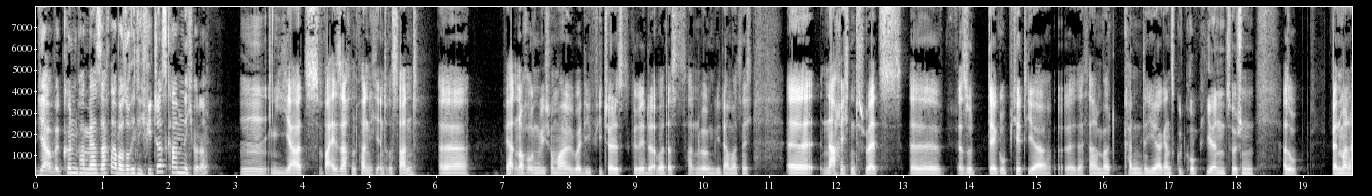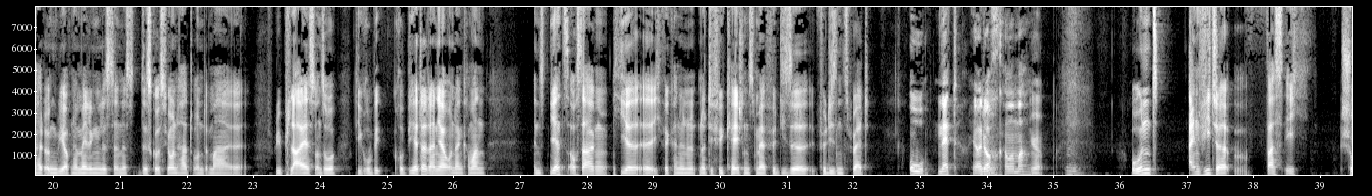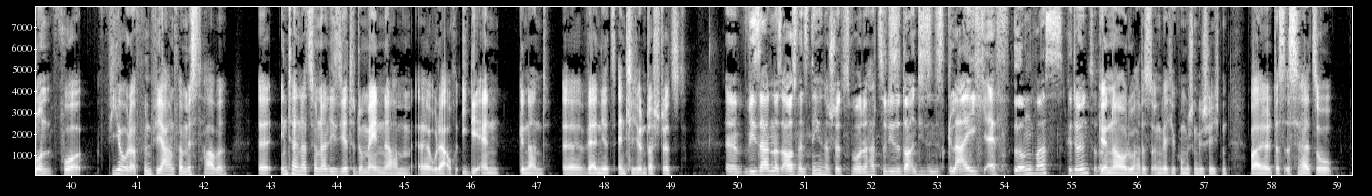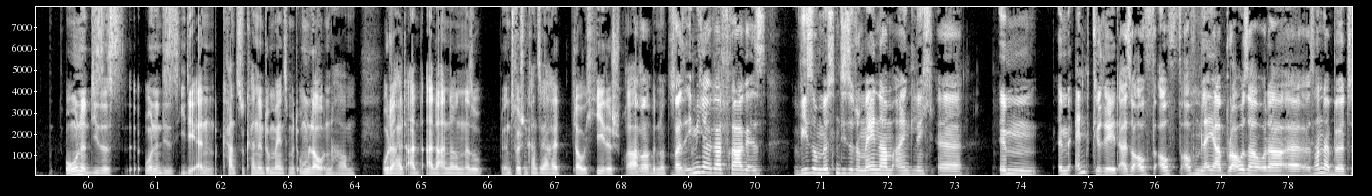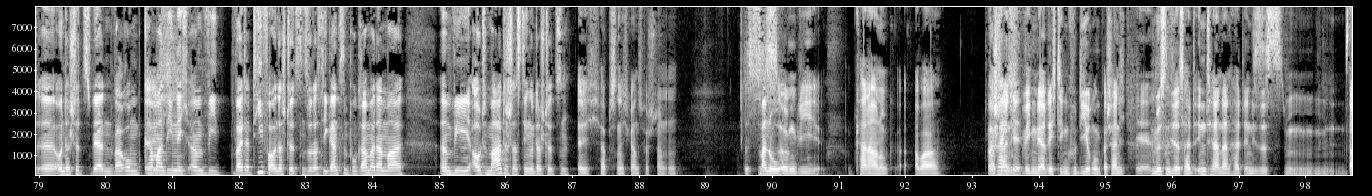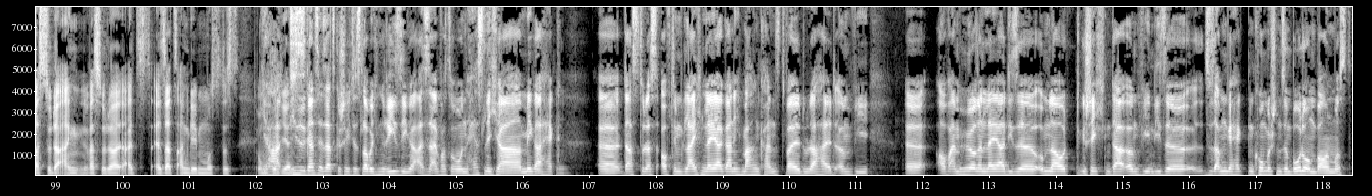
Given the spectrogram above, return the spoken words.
ja, wir können ein paar mehr Sachen, aber so richtig Features kamen nicht, oder? Mm, Ja, zwei Sachen fand ich interessant. Äh, wir hatten auch irgendwie schon mal über die Feature-Liste geredet, aber das hatten wir irgendwie damals nicht. Äh, Nachrichtenthreads, äh, also der gruppiert die ja, äh, der Thunderbird kann die ja ganz gut gruppieren zwischen, also wenn man halt irgendwie auf einer Mailingliste eine Diskussion hat und immer äh, Replies und so, die gruppi- gruppiert er dann ja und dann kann man jetzt auch sagen, hier, äh, ich will keine Not- Notifications mehr für diese, für diesen Thread. Oh, nett. Ja, doch, kann man machen. Mhm. Ja. Und ein Feature, was ich schon vor vier oder fünf Jahren vermisst habe, äh, internationalisierte Domainnamen äh, oder auch IDN genannt, äh, werden jetzt endlich unterstützt. Äh, wie sah denn das aus, wenn es nicht unterstützt wurde? Hast du diese, dieses gleich F irgendwas gedöns? Oder? Genau, du hattest irgendwelche komischen Geschichten, weil das ist halt so, ohne dieses, ohne dieses IDN kannst du keine Domains mit Umlauten haben. Oder halt alle anderen, also inzwischen kannst du ja halt, glaube ich, jede Sprache Aber benutzen. was ich mich ja gerade frage ist, wieso müssen diese Domainnamen eigentlich äh, im im Endgerät, also auf auf auf dem Layer Browser oder äh, Thunderbird äh, unterstützt werden? Warum kann man die nicht irgendwie weiter tiefer unterstützen, sodass die ganzen Programme dann mal irgendwie automatisch das Ding unterstützen? Ich hab's nicht ganz verstanden. Das Manu. ist irgendwie, keine Ahnung, aber Wahrscheinlich- wahrscheinlich, wegen der richtigen Codierung. Wahrscheinlich Ja. müssen die das halt intern dann halt in dieses, mm, was du da, an, was du da als Ersatz angeben musstest, Ja, umkodieren. diese ganze Ersatzgeschichte ist, glaube ich, ein riesiger, also es ist einfach so ein hässlicher Mega-Hack, äh, dass du das auf dem gleichen Layer gar nicht machen kannst, weil du da halt irgendwie äh, auf einem höheren Layer diese Umlautgeschichten da irgendwie in diese zusammengehackten komischen Symbole umbauen musst,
